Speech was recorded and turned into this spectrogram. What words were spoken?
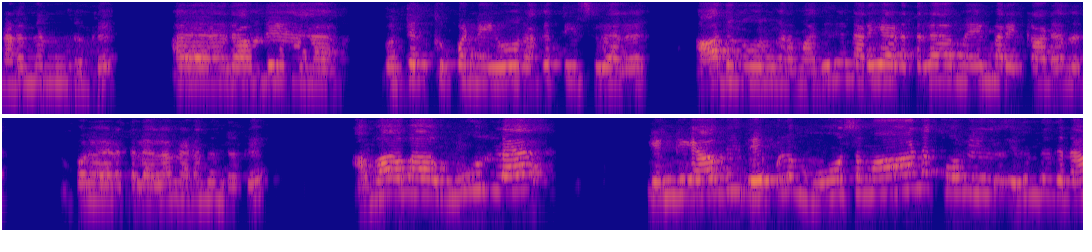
நடந்துட்டு இருக்கு அதாவது தெற்கு பண்ணையூர் அகத்தீஸ்வரர் ஆதனூருங்கிற மாதிரி நிறைய இடத்துல மேன்மறைக்காடர் போற இடத்துல எல்லாம் நடந்துட்டு இருக்கு அவ ஊர்ல எங்கேயாவது இதே போல மோசமான கோவில் இருந்ததுன்னா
